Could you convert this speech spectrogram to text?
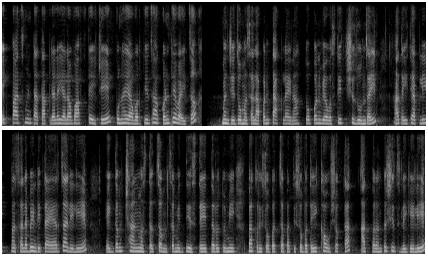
एक पाच मिनटात आपल्याला याला वाफ द्यायची आहे. पुन्हा यावरती झाकण ठेवायचं. म्हणजे जो मसाला आपण टाकला आहे ना तो पण व्यवस्थित शिजून जाईल. आता इथे आपली मसाला भेंडी तयार झालेली आहे. एकदम छान मस्त चमचमीत दिसते. तर तुम्ही भाकरीसोबत चपातीसोबतही खाऊ शकता. आजपर्यंत शिजली गेली आहे.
